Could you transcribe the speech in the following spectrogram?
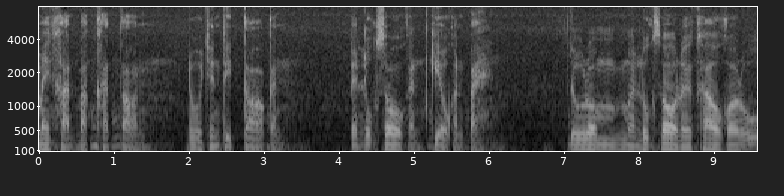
ไม่ขาดวักขาดตอน ดูจนติดต่อกัน เป็นลูกโซ่กันเกี่ยวกันไป ดูลมเหมือนลูกโซ่เลยเข้าก็รู้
